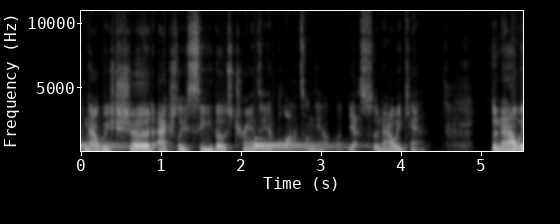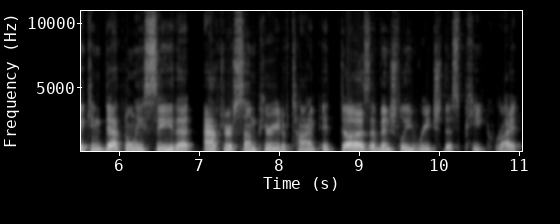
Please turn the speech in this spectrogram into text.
And now we should actually see those transient plots on the output. Yes, so now we can. So now we can definitely see that after some period of time, it does eventually reach this peak, right?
